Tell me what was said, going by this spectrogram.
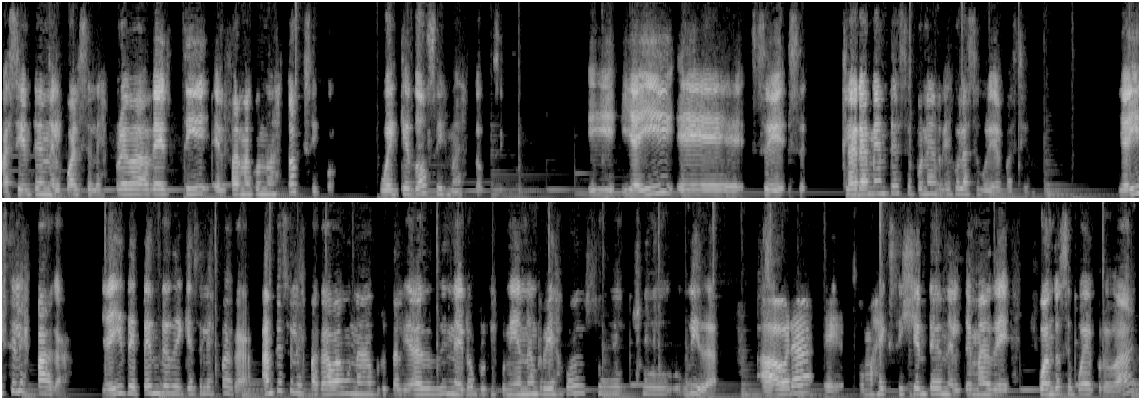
pacientes en el cual se les prueba a ver si el fármaco no es tóxico o en qué dosis no es tóxico. Y, y ahí eh, se, claramente se pone en riesgo la seguridad del paciente. Y ahí se les paga, y ahí depende de qué se les paga. Antes se les pagaba una brutalidad de dinero porque ponían en riesgo su, su vida. Ahora eh, son más exigentes en el tema de cuándo se puede probar,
